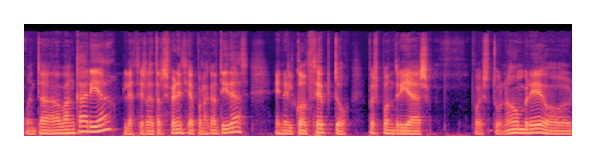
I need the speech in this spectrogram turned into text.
cuenta bancaria, le haces la transferencia por la cantidad, en el concepto, pues pondrías pues tu nombre o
